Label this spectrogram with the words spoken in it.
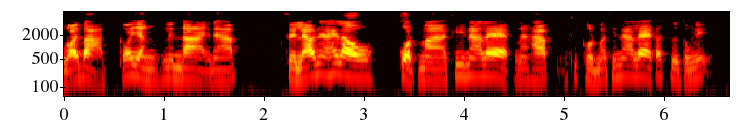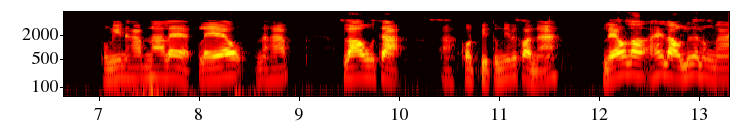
100 บาทก็ยังเล่นได้นะครับ เสร็จแล้วเนี่ยให้เรากดมาที่หน้าแรกนะครับ ที่กดมาที่หน้าแรกก็คือตรงนี้ตรงนี้นะครับหน้าแรกแล้วนะครับ เราจะกดปิดตรงนี้ไปก่อนนะ แล้วเราให้เราเลื่อนลงมา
